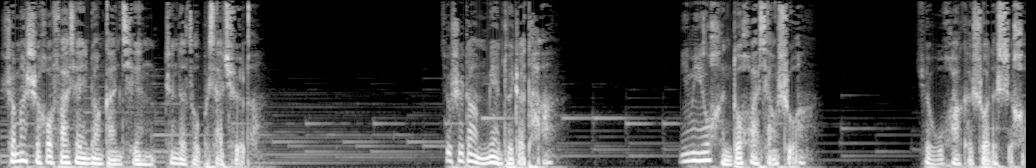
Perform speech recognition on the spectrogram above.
什么时候发现一段感情真的走不下去了？就是当你面对着他，明明有很多话想说，却无话可说的时候。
